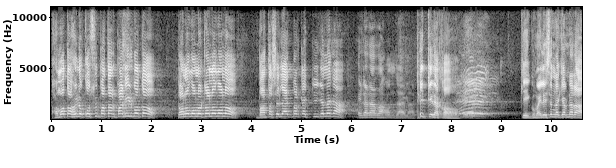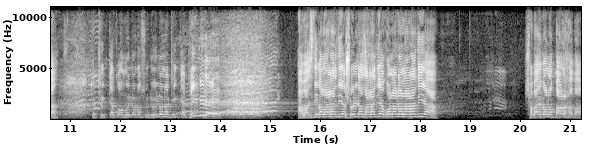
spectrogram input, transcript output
ক্ষমতা হইল কচু পাতার পানির মতো। টলমলো টলমলো। বাতাস একবার কাটতে গেলে গা এটা রাহন যায় না। ঠিক কিনা কও? কি ঘুমাই লেছেন নাকি আপনারা? তো ঠিকঠাক কম হইল না শুধু হইল না ঠিকটা ঠিক নি আওয়াজ দিবা লাড়া দিয়া শরীরটা জারা দিয়া গলাটা লাড়া দিয়া। সবাই বলো মার হাবা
